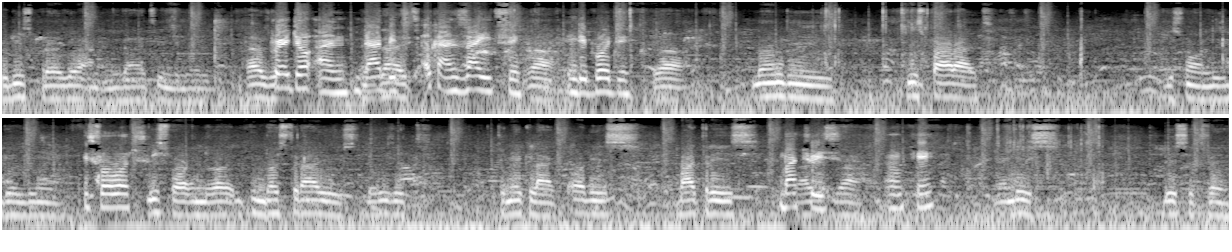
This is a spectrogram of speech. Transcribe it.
reduce pressure and anxiety in the body. What, Pressure and diabetes. Anxiety. Okay, anxiety yeah, in the body. yeah. Then the this pyrite. This one, this golden one. It's for what? This for industrial use. They use it to make like all these batteries. Batteries. Yeah. Okay. And this, this is train.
